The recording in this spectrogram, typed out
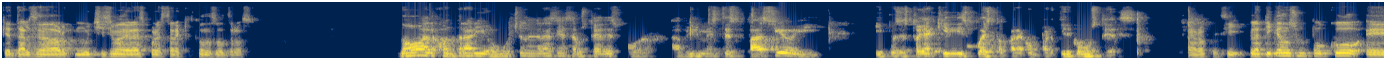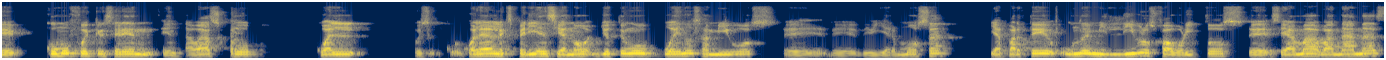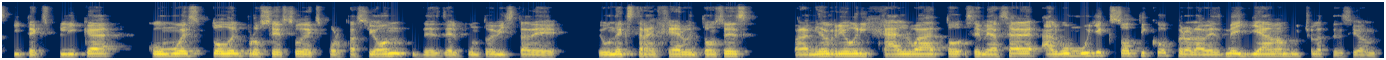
¿Qué tal, senador? Muchísimas gracias por estar aquí con nosotros. No, al contrario, muchas gracias a ustedes por abrirme este espacio y, y pues estoy aquí dispuesto para compartir con ustedes. Claro que sí. Platícanos un poco eh, cómo fue crecer en, en Tabasco, cuál, pues, cuál era la experiencia, ¿no? Yo tengo buenos amigos eh, de, de, Villahermosa y aparte uno de mis libros favoritos eh, se llama Bananas y te explica cómo es todo el proceso de exportación desde el punto de vista de, un extranjero. Entonces, para mí el río Grijalva se me hace algo muy exótico, pero a la vez me llama mucho la atención.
